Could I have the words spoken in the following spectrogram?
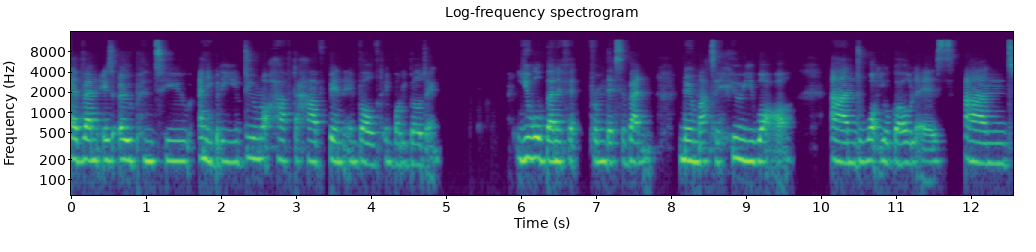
event is open to anybody. You do not have to have been involved in bodybuilding. You will benefit from this event no matter who you are and what your goal is and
